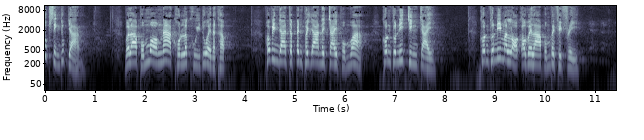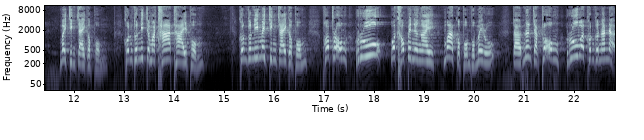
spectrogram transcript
ทุกสิ่งทุกอย่าง เวลาผมมองหน้าคนแล้วคุยด้วยนะครับ พระวิญญาณจะเป็นพยานในใจผมว่า คนคนนี้จริงใจ คนคนนี้มาหลอกเอาเวลาผมไปฟรีๆไม่จริงใจกับผม คนคนนี้จะมาท้าทายผม คนคนนี้ไม่จริงใจกับผม เพราะพระองค์รู้ว่าเขาเป็นยังไงมากกว่าผมผมไม่รู้ แต่เนื่องจากพระองค์รู้ว่าคนคนนั้นน่ย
